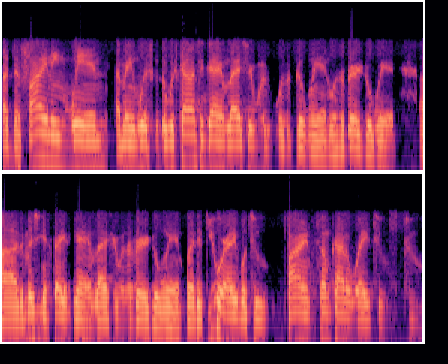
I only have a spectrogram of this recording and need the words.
a defining win. I mean, the Wisconsin game last year was was a good win. Was a very good win. Uh, the Michigan State game last year was a very good win. But if you were able to find some kind of way to to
